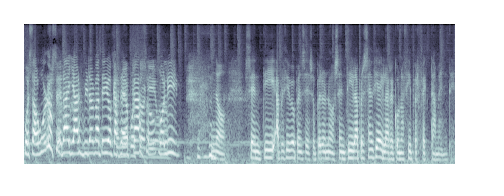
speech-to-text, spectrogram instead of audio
pues alguno será ya al final me ha tenido que Se ha hacer caso, aquí jolín. No, sentí, al principio pensé eso, pero no, sentí la presencia y la reconocí perfectamente.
